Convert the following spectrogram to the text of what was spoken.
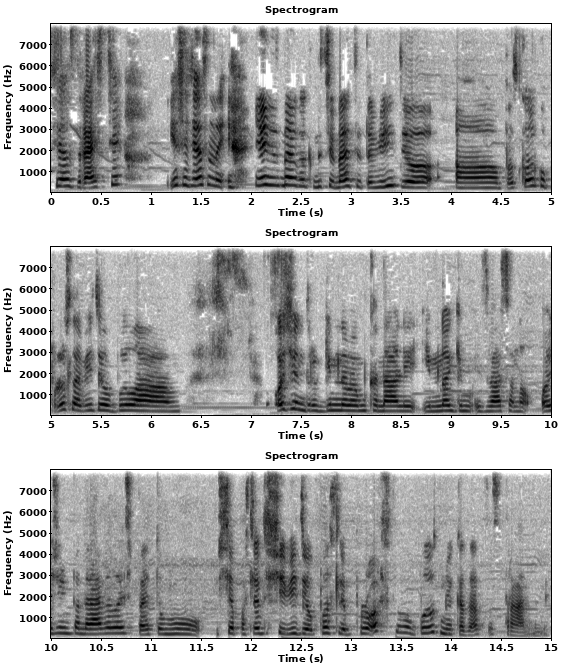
Всем здрасте! Если честно, я не знаю, как начинать это видео, а, поскольку прошлое видео было очень другим на моем канале, и многим из вас оно очень понравилось, поэтому все последующие видео после прошлого будут мне казаться странными.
